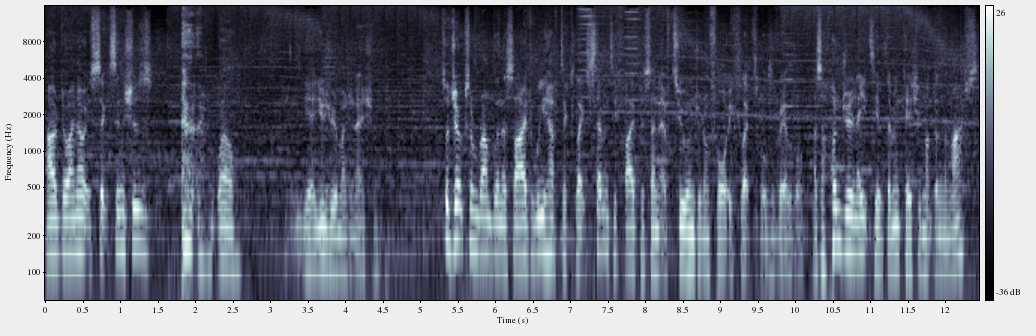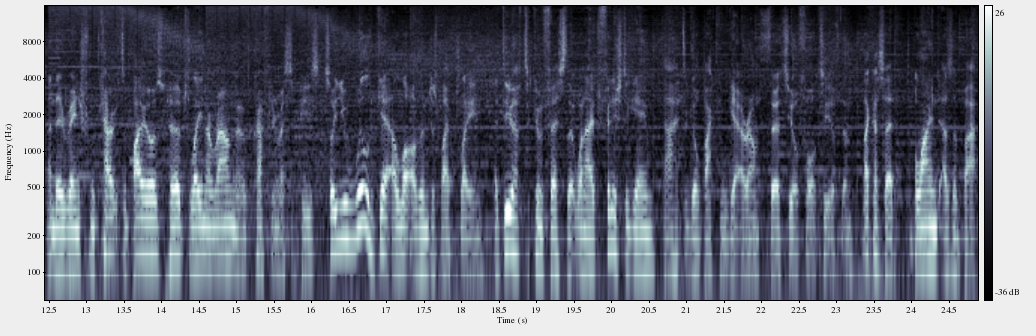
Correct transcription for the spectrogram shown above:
How do I know it's 6 inches? well, yeah, use your imagination. So jokes and rambling aside, we have to collect 75% of 240 collectibles available. That's 180 of them in case you've not done the maths, and they range from character bios, herbs laying around, and crafting recipes, so you will get a lot of them just by playing. I do have to confess that when I had finished the game, I had to go back and get around 30 or 40 of them. Like I said, blind as a bat.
